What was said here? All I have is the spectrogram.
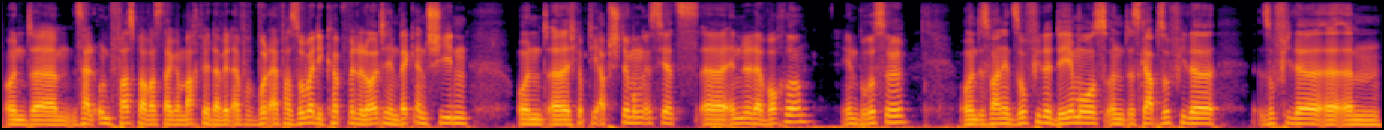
Und ähm, ist halt unfassbar, was da gemacht wird. Da wird einfach, wurde einfach so über die Köpfe der Leute hinweg entschieden. Und äh, ich glaube, die Abstimmung ist jetzt äh, Ende der Woche in Brüssel. Und es waren jetzt so viele Demos und es gab so viele, so viele, äh, ähm,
